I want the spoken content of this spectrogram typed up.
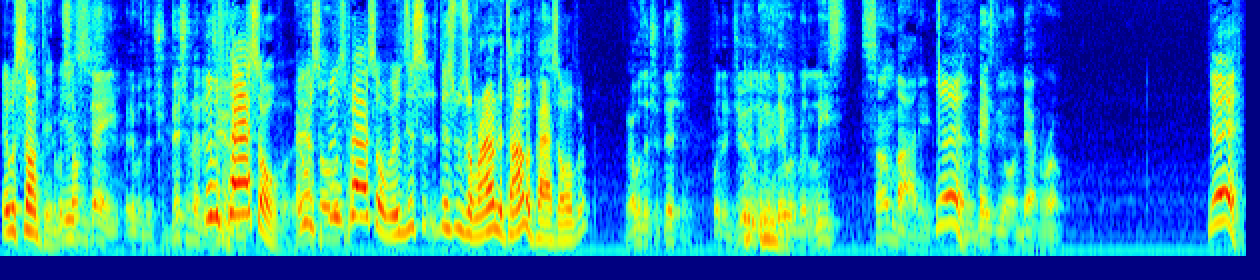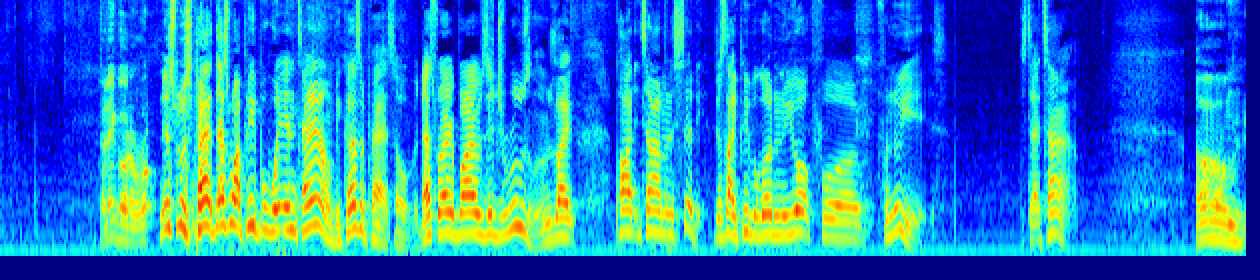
It was something. It was It's- some day, but it was a tradition of the Jews. It was Jews. Passover. It was, it Passover? was Passover. This this was around the time of Passover. That was a tradition for the Jews that they would release somebody Yeah. that was basically on death row. Yeah. So they go to Ro- This was that's why people were in town because of Passover. That's why everybody was in Jerusalem. It was like party time in the city, just like people go to New York for for New Year's. It's that time. Um,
